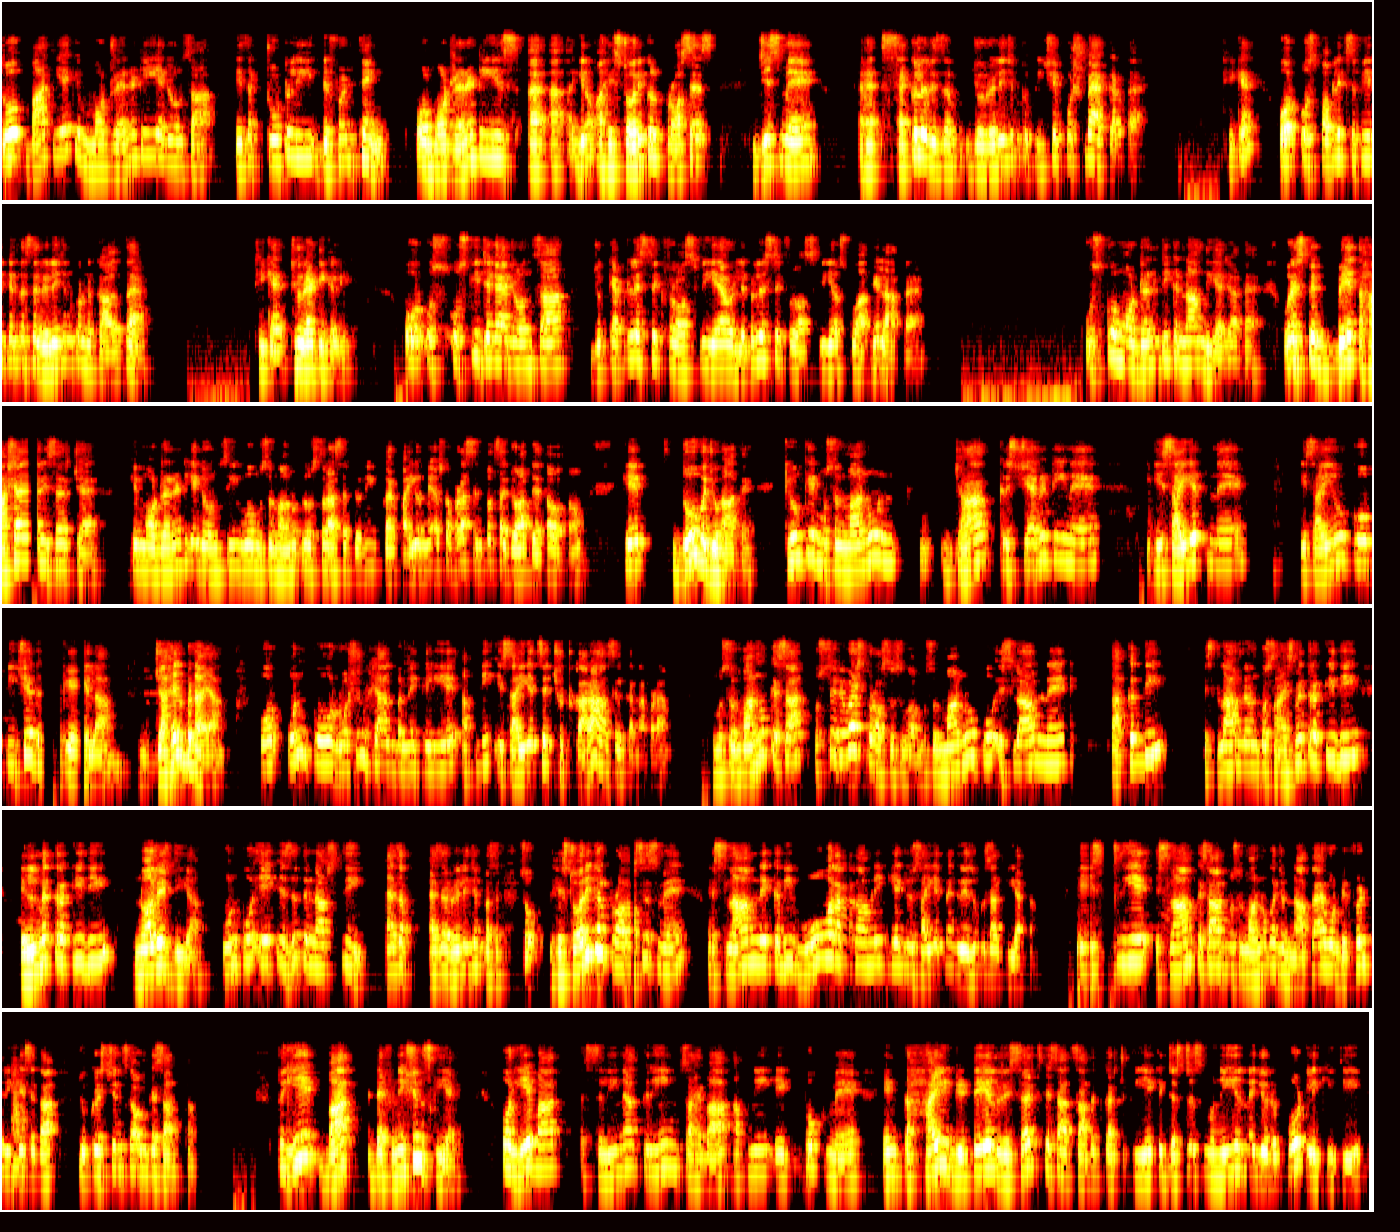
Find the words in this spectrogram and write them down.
तो बात यह है कि मॉडर्निटी है जो सा is a totally different thing और modernity is you know a historical process जिसमें सेकुलरिज्म जो रिलीजन को पीछे पुश बैक करता है, ठीक है? और उस पब्लिक सफीर के अंदर से रिलीजन को निकालता है, ठीक है? थ्योरेटिकली और उस, उसकी जगह जो सा जो कैपिटलिस्टिक फिलोसफी है और लिबरलिस्टिक फिलोसफी है, उसको आगे लाता है। उसको मॉडर्निटी का नाम दिया जाता है। और इस पे बेतहाशा रिसर्च है कि मॉडर्निटी है जो सी वो मुसलमानों पे उस तरह असर क्यों नहीं कर पाई। और मैं उसका बड़ा सिंपल सा जवाब देता होता हूँ कि दो वजूहत हैं। क्योंकि मुसलमानों जहाँ क्रिश्चियनिटी ने ईसाइत ने ईसाइयों को पीछे धकेला, जाहिल बनाया और उनको रोशन ख्याल बनने के लिए अपनी ईसाइत से छुटकारा हासिल करना पड़ा मुसलमानों के साथ उससे रिवर्स प्रोसेस हुआ। मुसलमानों को इस्लाम ने ताकत दी, इस्लाम ने उनको साइंस में तरक्की दी इल्म में तरक्की दी नॉलेज दिया। उनको एक इज़्ज़त नफ्स दी as as a religion person so historical process में इस्लाम ने कभी वो वाला काम नहीं किया जो ईसाइत ने अंग्रेज़ों के साथ किया था। इसलिए इस्लाम के साथ मुसलमानों का जो नाता है वो डिफरेंट तरीके से था जो क्रिश्चियंस का उनके साथ था। तो ये बात डेफिनेशंस की है। और ये बात सलीना करीम साहिबा अपनी एक बुक में इंतहाई डिटेल रिसर्च के साथ साबित कर चुकी है कि जस्टिस मुनीर ने जो रिपोर्ट लिखी थी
